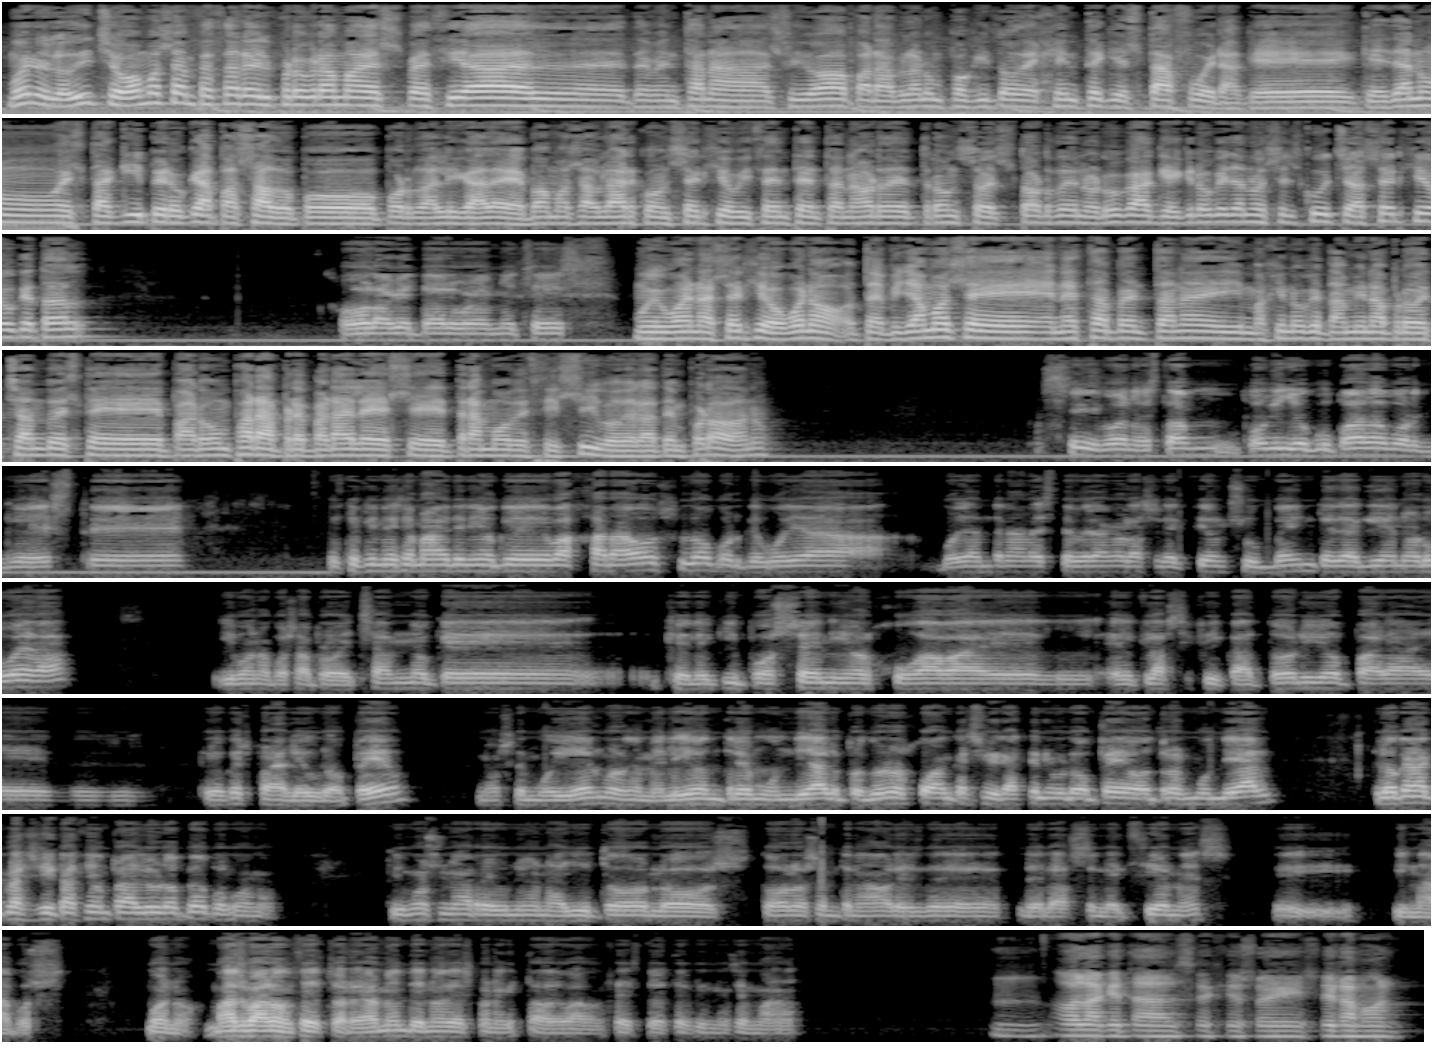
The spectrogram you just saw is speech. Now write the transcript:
Bueno, y lo dicho, vamos a empezar el programa especial de Ventanas FIBA para hablar un poquito de gente que está afuera, que, ya no está aquí, pero que ha pasado por, la Liga LE. Vamos a hablar con Sergio Vicente, entrenador de Tronso Store de Noruega, que creo que ya nos escucha. Sergio, ¿qué tal? Hola, ¿qué tal? Buenas noches. Muy buenas, Sergio. Bueno, te pillamos eh, en estas ventanas e imagino que también aprovechando este parón para preparar ese tramo decisivo de la temporada, ¿no? Sí, bueno, está un poquillo ocupado porque este este fin de semana he tenido que bajar a Oslo porque voy a, voy a entrenar este verano la selección sub-20 de aquí de Noruega. Y bueno, pues aprovechando que, el equipo senior jugaba el, clasificatorio para el, creo que es para el europeo, no sé muy bien, porque me lío entre mundial, porque unos juegan clasificación europeo, otros mundial. Creo que la clasificación para el europeo, pues bueno, tuvimos una reunión allí todos los, todos los entrenadores de, las selecciones y, y nada, pues bueno, más baloncesto. Realmente no he desconectado de baloncesto este fin de semana. Mm, hola, ¿qué tal, Sergio? Soy, soy Ramón.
